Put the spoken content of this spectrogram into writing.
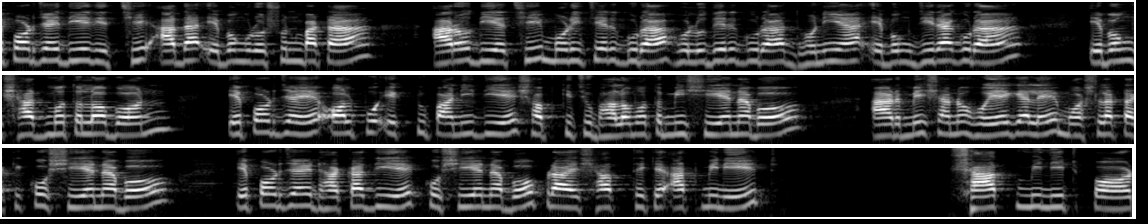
এ পর্যায়ে দিয়ে দিচ্ছি আদা এবং রসুন বাটা। আরও দিয়েছি মরিচের গুঁড়া, হলুদের গুঁড়া, ধনিয়া এবং জিরা গুঁড়া। এবং স্বাদমতো লবণ। এ পর্যায়ে অল্প একটু পানি দিয়ে সব কিছু ভালো মতো মিশিয়ে নেব। আর মেশানো হয়ে গেলে মশলাটাকে কষিয়ে নেব। এ পর্যায়ে ঢাকা দিয়ে কষিয়ে নেব প্রায় সাত থেকে আট মিনিট। সাত মিনিট পর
